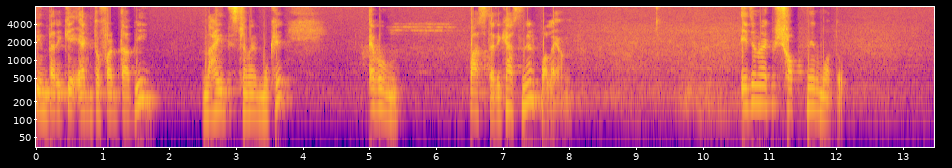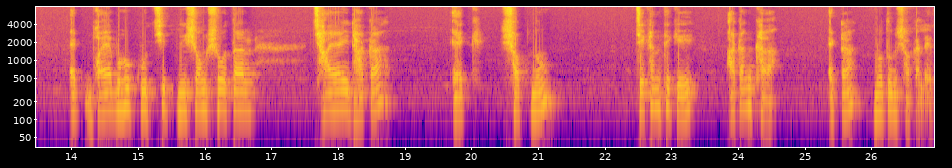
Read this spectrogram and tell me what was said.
তিন তারিখে এক দফার দাবি নাহিদ ইসলামের মুখে এবং পাঁচ তারিখে হাসিনের পলায়ন। এ যেন এক স্বপ্নের মতো, এক ভয়াবহ কুৎসিত নৃশংসতার ছায়ায় ঢাকা এক স্বপ্ন, যেখান থেকে আকাঙ্ক্ষা একটা নতুন সকালের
